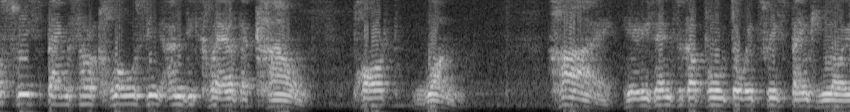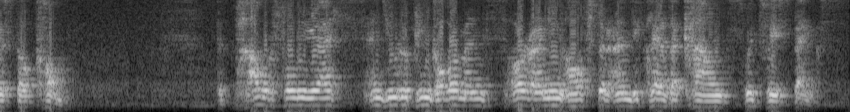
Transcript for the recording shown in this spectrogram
Swiss banks are closing undeclared accounts. Part 1. Hi, here is Enzo Caputo with SwissBankingLawyers.com. The powerful US and European governments are running after undeclared accounts with Swiss banks.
